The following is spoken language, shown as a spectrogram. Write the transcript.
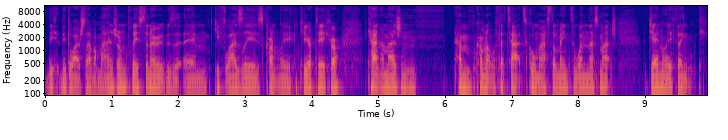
they, they don't actually have a manager in place now. It was um, Keith Lasley is currently caretaker. Can't imagine him coming up with a tactical mastermind to win this match. I Generally, think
